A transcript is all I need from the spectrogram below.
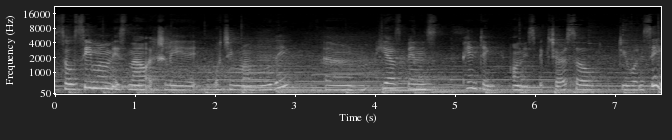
So Simon is now actually watching my movie. Um, he has been painting on his picture, so do you want to see?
